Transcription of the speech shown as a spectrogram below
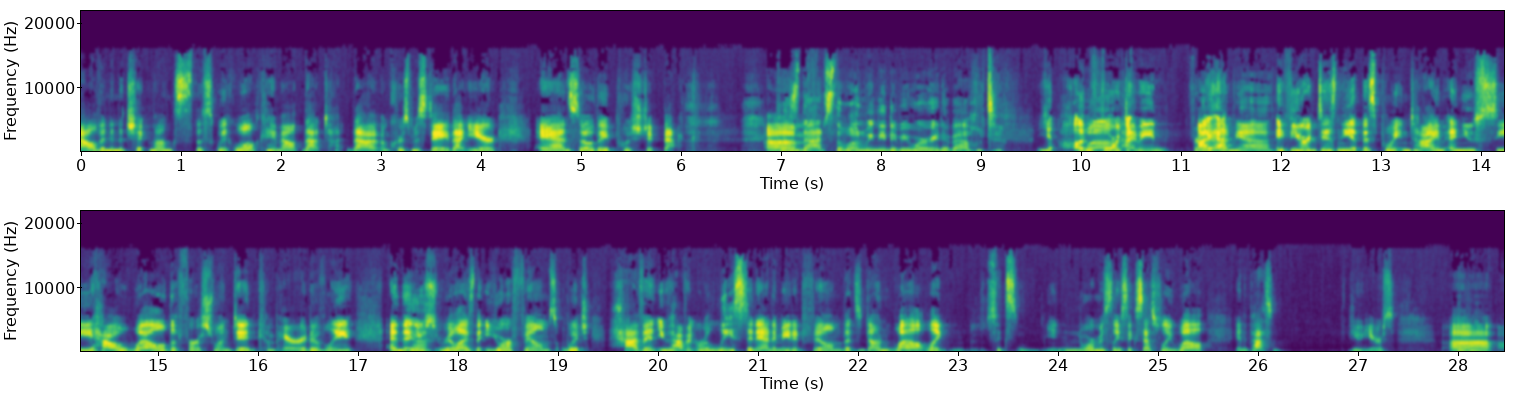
Alvin and the Chipmunks, the Squeakquel, came out that ti that on Christmas Day that year, and so they pushed it back. Because Um, that's the one we need to be worried about. Yeah, Well, unfortunately, I mean, for I- them, yeah. If you're Disney at this point in time and you see how well the first one did comparatively, and then you Yeah. s- realize that your films, which haven't you haven't released an animated film that's done well, like suc- enormously successfully well in the past few years, uh, Mm-hmm.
